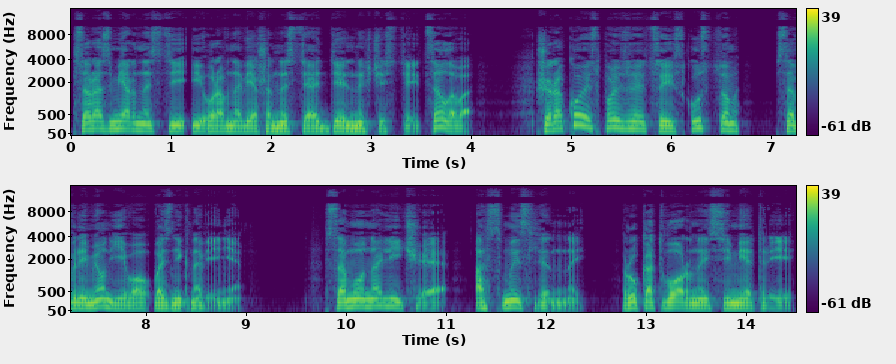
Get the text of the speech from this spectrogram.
соразмерности и уравновешенности отдельных частей целого, широко используется искусством со времен его возникновения. Само наличие осмысленной, рукотворной симметрии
